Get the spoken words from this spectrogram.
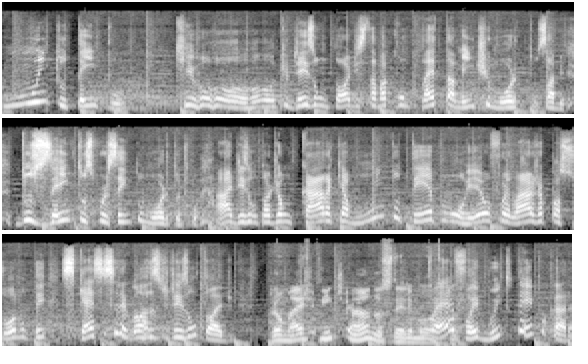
muito tempo que o, que o Jason Todd estava completamente morto, sabe? 200% morto. Tipo, ah, Jason Todd é um cara que há muito tempo morreu, foi lá, já passou, não tem. Esquece esse negócio de Jason Todd. Foram mais de 20 anos dele morto. É, foi muito tempo, cara.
